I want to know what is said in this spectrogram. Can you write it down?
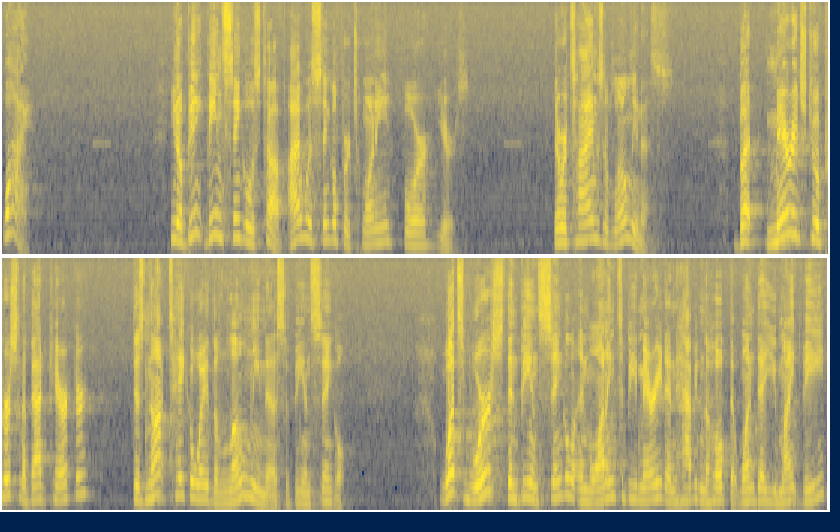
Why? You know, being, being single is tough. I was single for 24 years. There were times of loneliness. But marriage to a person of bad character does not take away the loneliness of being single. What's worse than being single and wanting to be married and having the hope that one day you might be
